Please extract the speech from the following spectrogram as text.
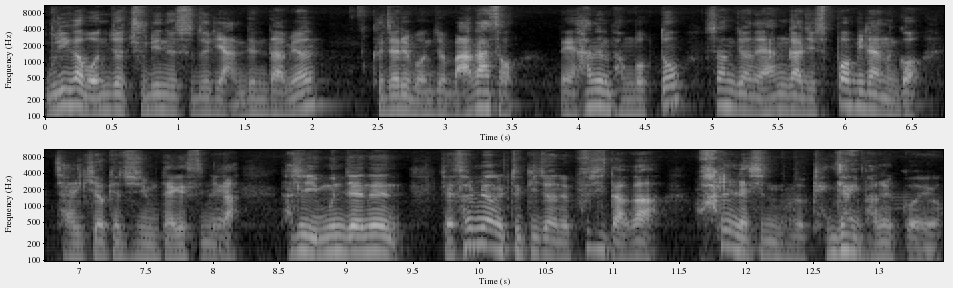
우리가 먼저 줄이는 수들이 안 된다면 그 자리를 먼저 막아서 네, 하는 방법도 수상전의 한 가지 수법이라는 거 잘 기억해 주시면 되겠습니다. 사실 이 문제는 제 설명을 듣기 전에 푸시다가 화를 내시는 분들 굉장히 많을 거예요.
